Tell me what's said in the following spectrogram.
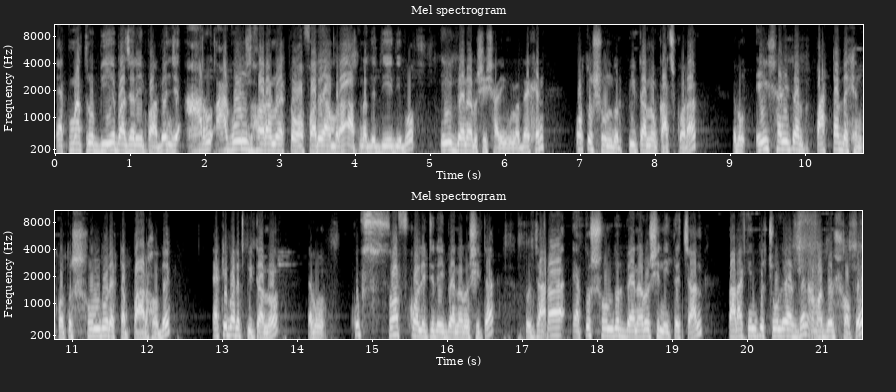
একমাত্র বিয়ে বাজারেই পাবেন যে আরও আগুন ধরানো একটা অফারে আমরা আপনাদের দিয়ে দিব এই বেনারসি শাড়িগুলো। দেখেন কত সুন্দর পিটানো কাজ করা। এবং এই শাড়িটার পাটটা দেখেন কত সুন্দর একটা পার হবে। একেবারে পিটানো এবং খুব সফট কোয়ালিটির এই বেনারসিটা। তো যারা এত সুন্দর বেনারসি নিতে চান, তারা কিন্তু চলে আসবেন আমাদের শপে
